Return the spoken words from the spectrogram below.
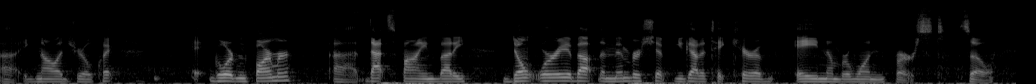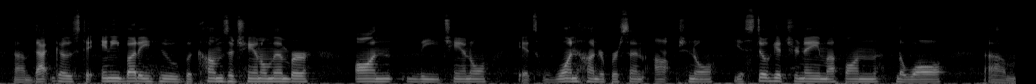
uh, acknowledge real quick Gordon Farmer. Uh, that's fine, buddy. Don't worry about the membership. You got to take care of a number one first. So um, that goes to anybody who becomes a channel member on the channel. It's 100% optional. You still get your name up on the wall. Um,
